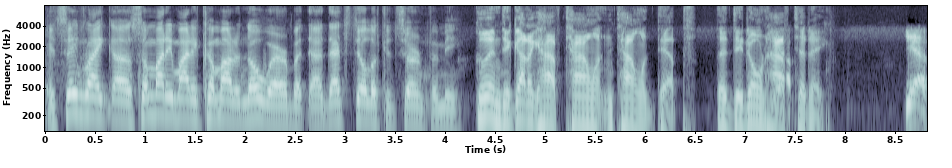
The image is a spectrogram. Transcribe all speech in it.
it seems like uh, somebody might have come out of nowhere, but uh, that's still a concern for me. Glen, they got to have talent and talent depth that they don't have today. Yeah,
